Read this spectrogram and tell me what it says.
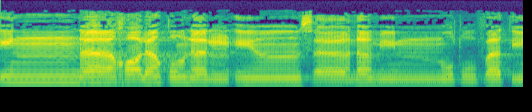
انا خلقنا الانسان من نطفه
